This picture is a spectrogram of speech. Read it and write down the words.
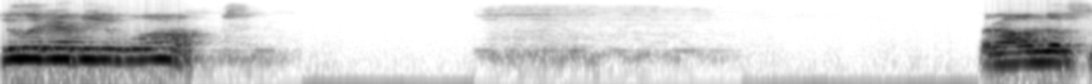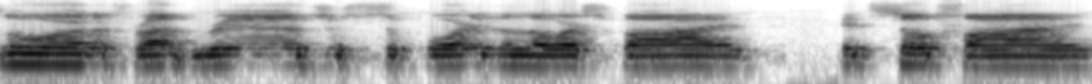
Do whatever you want. But on the floor, the front ribs are supporting the lower spine. It's so fine.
